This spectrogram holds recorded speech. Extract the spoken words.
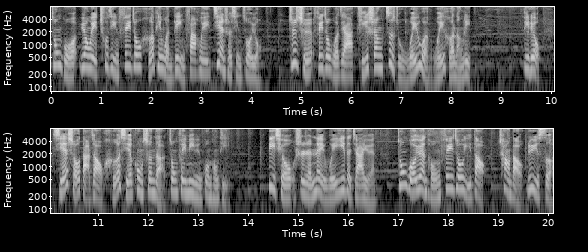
中国愿为促进非洲和平稳定发挥建设性作用，支持非洲国家提升自主维稳维和能力。第六，携手打造和谐共生的中非命运共同体。地球是人类唯一的家园。中国愿同非洲一道倡导绿色、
